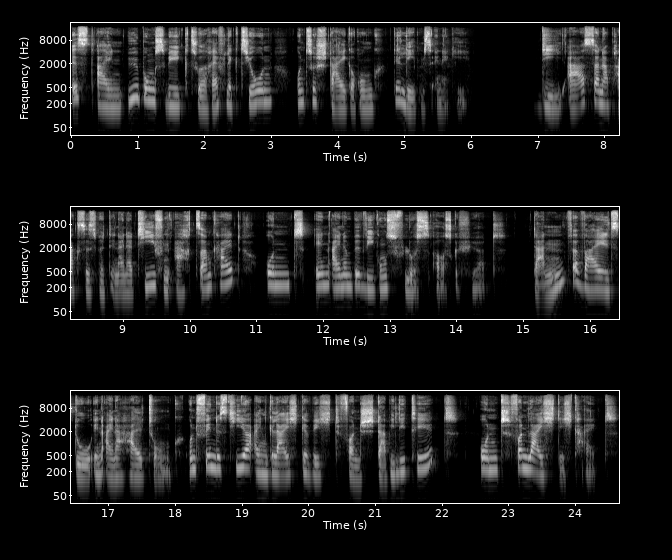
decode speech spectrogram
ist ein Übungsweg zur Reflexion und zur Steigerung der Lebensenergie. Die Asana-Praxis wird in einer tiefen Achtsamkeit und in einem Bewegungsfluss ausgeführt. Dann verweilst du in einer Haltung und findest hier ein Gleichgewicht von Stabilität und von Leichtigkeit.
